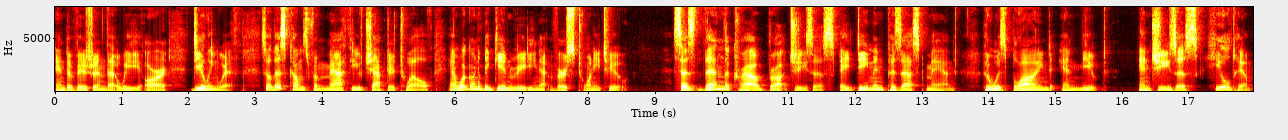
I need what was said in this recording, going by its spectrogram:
and division that we are dealing with. So this comes from Matthew chapter 12, and we're going to begin reading at verse 22. It says then the crowd brought Jesus a demon possessed man who was blind and mute, and Jesus healed him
